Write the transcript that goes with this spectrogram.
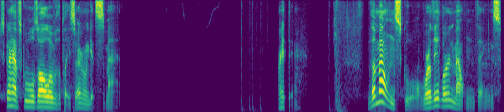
Just gonna have schools all over the place so everyone gets smat. Right there. The mountain school, where they learn mountain things.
